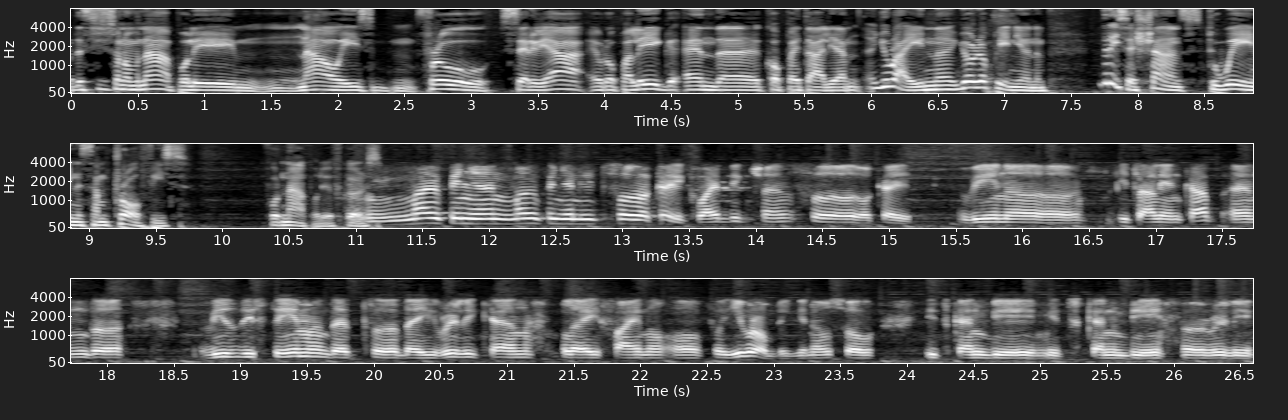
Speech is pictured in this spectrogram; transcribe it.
the season of Napoli now is mm, through Serie A, Europa League, and uh, Coppa Italia. Right, in uh, your opinion, there is a chance to win some trophies for Napoli, of course. In my opinion, my opinion, it's uh, okay. Quite big chance. Uh, okay, win uh, Italian Cup and uh, with this team that uh, they really can play final of Europe League. You know, so it can be it can be really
